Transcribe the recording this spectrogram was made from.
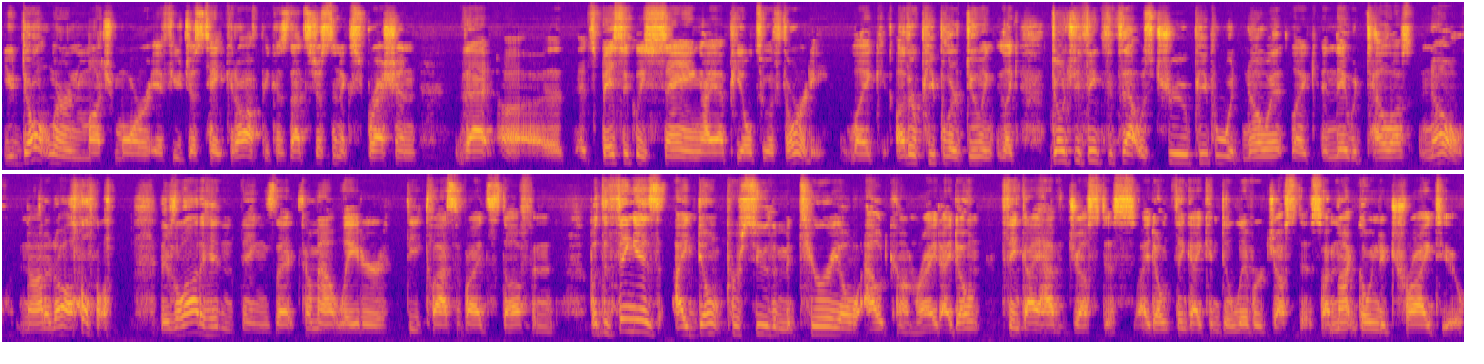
you don't learn much more if you just take it off because that's just an expression that uh, it's basically saying I appeal to authority. Like other people are doing like don't you think that that was true? People would know it like and they would tell us? No not at all. There's a lot of hidden things that come out later declassified stuff and but the thing is i don't pursue the material outcome right? I don't think i have justice. I don't think i can deliver justice. I'm not going to try to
